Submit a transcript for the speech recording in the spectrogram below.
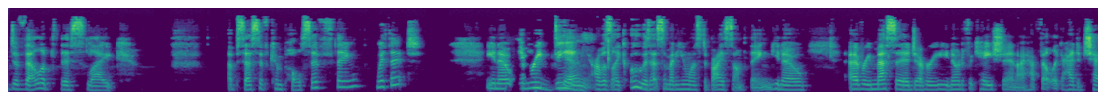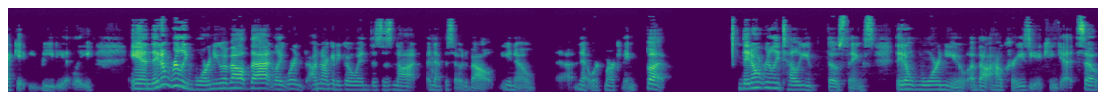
developed this like obsessive compulsive thing with it. You know, every ding, yes. I was like, oh, is that somebody who wants to buy something? You know, every message, every notification, I have felt like I had to check it immediately. And they don't really warn you about that. Like, we're, I'm not going to go in, this is not an episode about, you know, uh, network marketing, but they don't really tell you those things. They don't warn you about how crazy it can get. So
